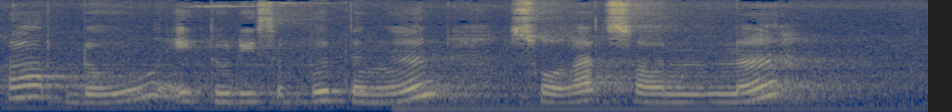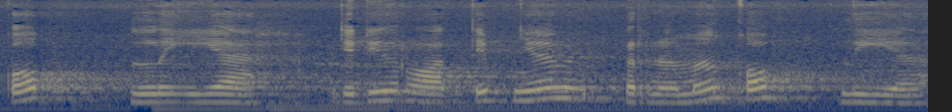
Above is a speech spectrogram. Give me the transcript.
fardu itu disebut dengan sholat sunnah qobliyah jadi rotibnya bernama qobliyah.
